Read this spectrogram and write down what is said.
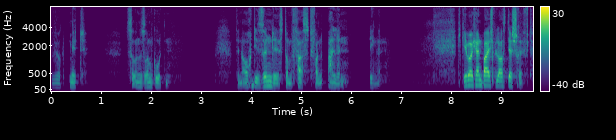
wirkt mit zu unserem Guten. Denn auch die Sünde ist umfasst von allen Dingen. Ich gebe euch ein Beispiel aus der Schrift.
